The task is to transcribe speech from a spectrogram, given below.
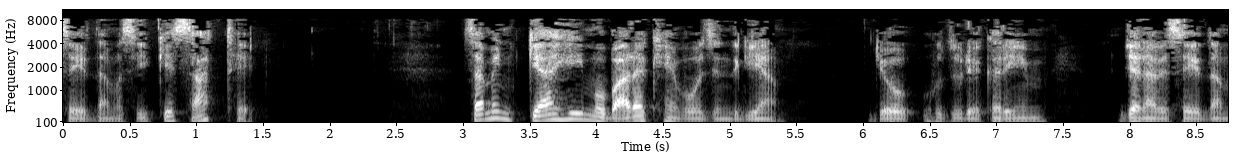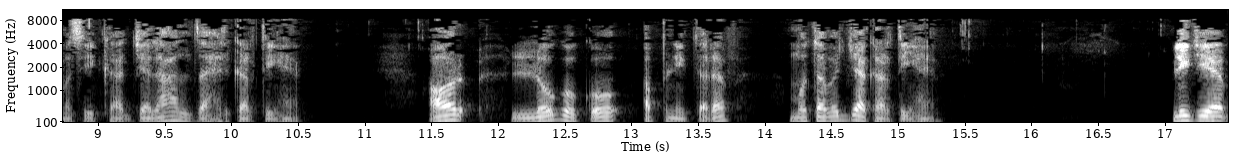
سیدہ مسیح کے ساتھ تھے۔ سمن کیا ہی مبارک ہیں وہ زندگیاں جو حضور کریم جناب سیدہ مسیح کا جلال ظاہر کرتی ہیں اور لوگوں کو اپنی طرف متوجہ کرتی ہیں۔ لیجیے اب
